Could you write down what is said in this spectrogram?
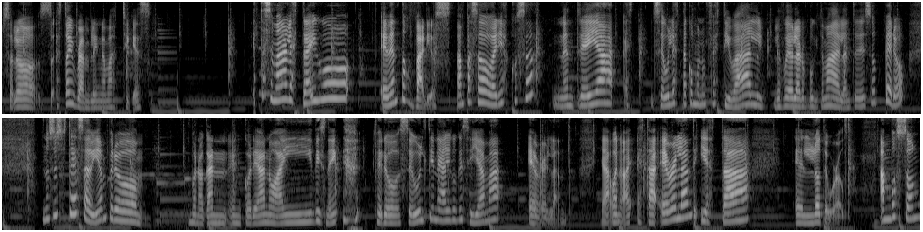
Solo estoy rambling nomás, chiques. Esta semana les traigo eventos varios. Han pasado varias cosas. Entre ellas, Seúl está como en un festival. Les voy a hablar un poquito más adelante de eso. Pero no sé si ustedes sabían, pero bueno, acá en, Corea no hay Disney. Pero Seúl tiene algo que se llama Everland. ¿ya? Bueno, está Everland y está el Lotte World. Ambos son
